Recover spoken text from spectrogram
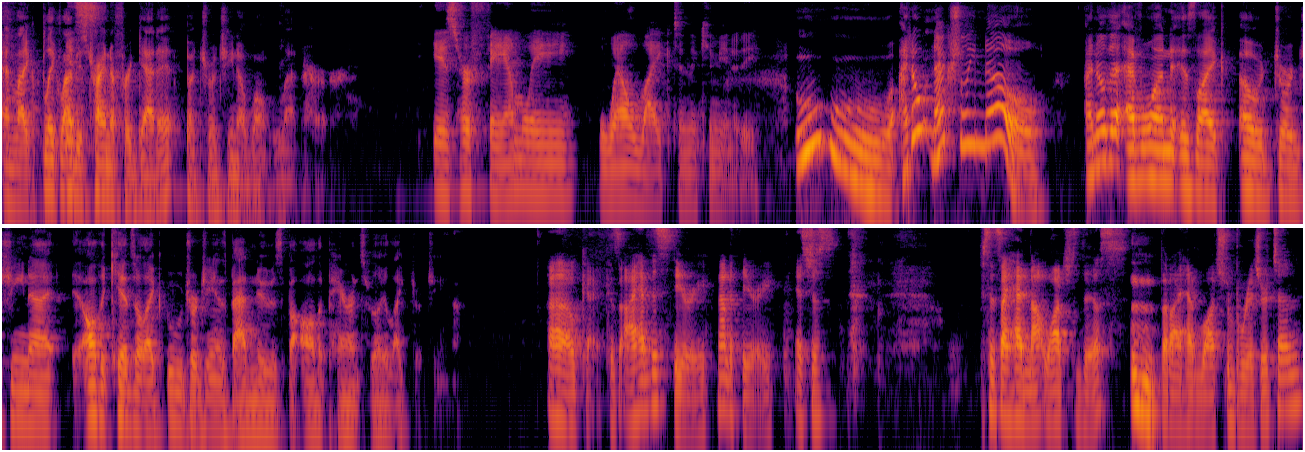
and like blake lively's is, trying to forget it but georgina won't let her is her family well liked in the community ooh i don't actually know I know that everyone is like, oh, Georgina. All the kids are like, ooh, Georgina's bad news, but all the parents really like Georgina. Oh, okay. Because I have this theory, not a theory. It's just since I had not watched this, mm-hmm. but I had watched Bridgerton.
